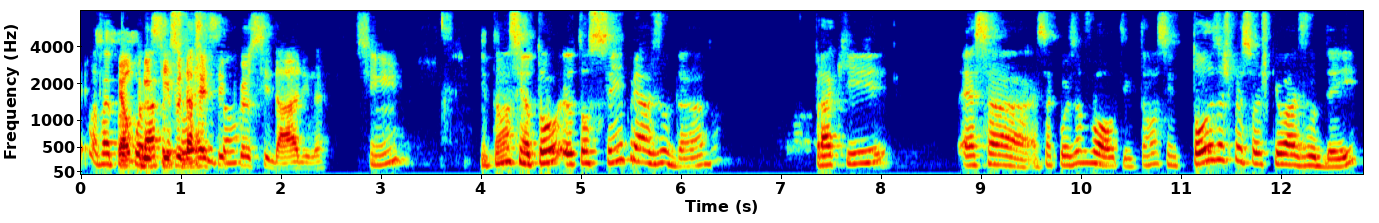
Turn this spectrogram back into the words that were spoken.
Ela vai procurar é o princípio da reciprocidade, né? Sim. Então, assim, eu tô, eu tô sempre ajudando para que essa, essa coisa volte. Então, assim, todas as pessoas que eu ajudei,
